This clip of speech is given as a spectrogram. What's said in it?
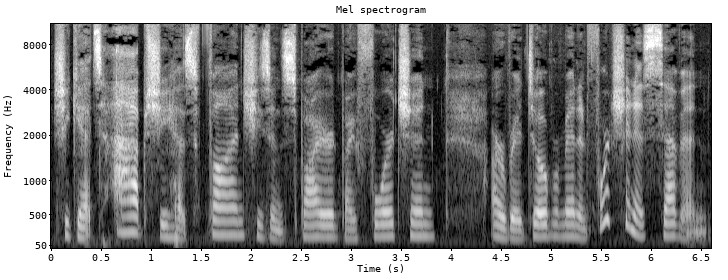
she gets up, she has fun, she's inspired by Fortune, our red Doberman, and Fortune is seven.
